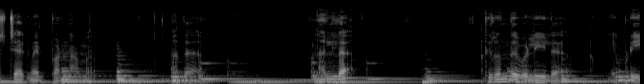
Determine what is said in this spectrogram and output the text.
ஸ்டேக்னேட் பண்ணாமல் அதை நல்ல திறந்த வெளியில் எப்படி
